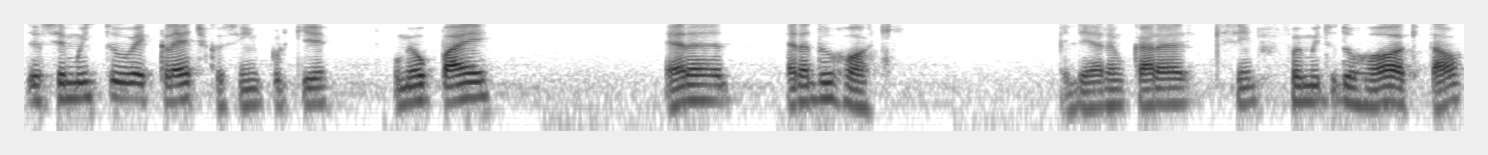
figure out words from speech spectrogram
eu ser muito eclético, assim, porque o meu pai era, era do rock. Ele era um cara que sempre foi muito do rock e tal,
